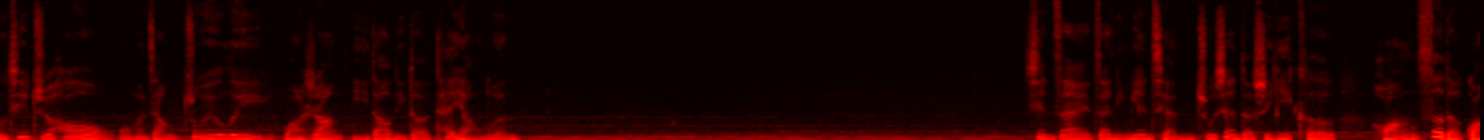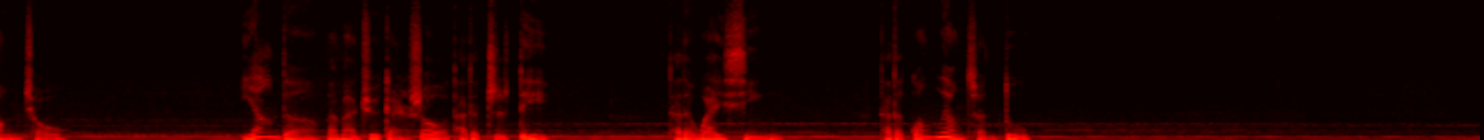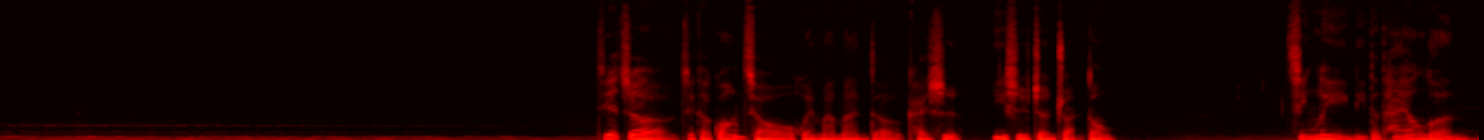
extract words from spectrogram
吐气之后，我们将注意力往上移到你的太阳轮。现在，在你面前出现的是一颗黄色的光球，一样的，慢慢去感受它的质地、它的外形。它的光亮程度。接着，这颗光球会慢慢的开始逆时针转动，清理你的太阳轮，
